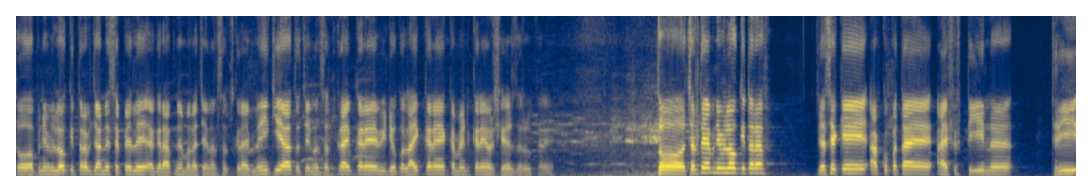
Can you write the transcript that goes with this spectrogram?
तो अपने व्लॉग की तरफ़ जाने से पहले अगर आपने हमारा चैनल सब्सक्राइब नहीं किया तो चैनल सब्सक्राइब करें, वीडियो को लाइक करें, कमेंट करें और शेयर ज़रूर करें। तो चलते हैं अपनी व्लॉग की तरफ़। जैसे कि आपको पता है आई फिफ्टीन थ्री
